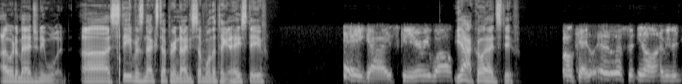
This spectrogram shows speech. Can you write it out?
I would imagine he would. Uh, Steve is next up here, 97 on the ticket. Hey, Steve. Hey guys, can you hear me well? Yeah, go ahead, Steve. Okay, listen, you know, I mean,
